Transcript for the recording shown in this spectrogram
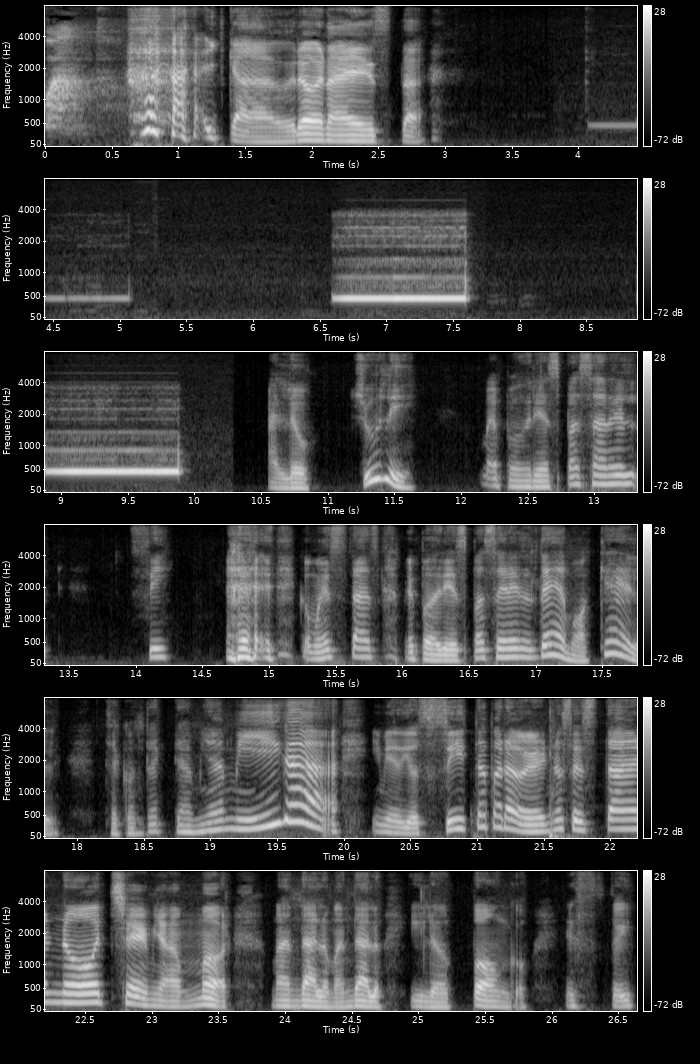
cuánto. Ay, cabrona esta. Aló, Julie, ¿me podrías pasar el... Sí, ¿cómo estás? ¿Me podrías pasar el demo aquel? Ya contacté a mi amiga y me dio cita para vernos esta noche, mi amor. Mándalo, mándalo y lo pongo. Estoy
